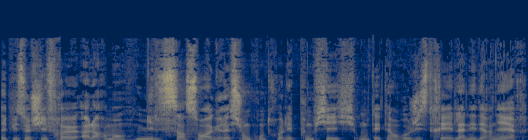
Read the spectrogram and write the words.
Et puis ce chiffre alarmant, 1500 agressions contre les pompiers ont été enregistrées l'année dernière.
